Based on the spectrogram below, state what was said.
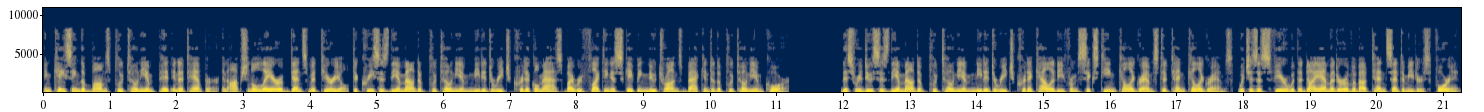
Encasing the bomb's plutonium pit in a tamper an optional layer of dense material decreases the amount of plutonium needed to reach critical mass by reflecting escaping neutrons back into the plutonium core. This reduces the amount of plutonium needed to reach criticality from 16 kg to 10 kg, which is a sphere with a diameter of about 10 cm 4 in.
